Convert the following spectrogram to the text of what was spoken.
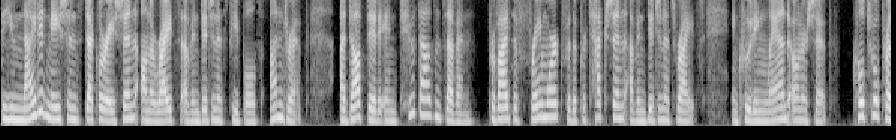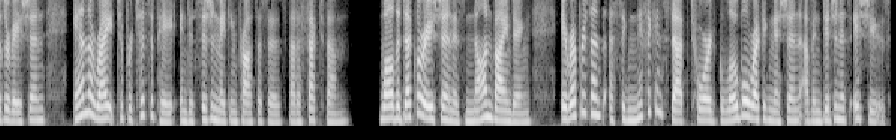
The United Nations Declaration on the Rights of Indigenous Peoples, UNDRIP, adopted in 2007, provides a framework for the protection of indigenous rights, including land ownership, cultural preservation, and the right to participate in decision-making processes that affect them. While the declaration is non-binding, it represents a significant step toward global recognition of Indigenous issues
